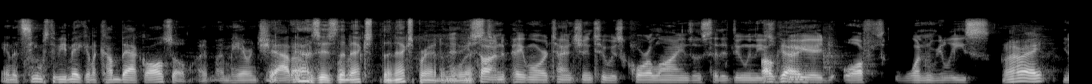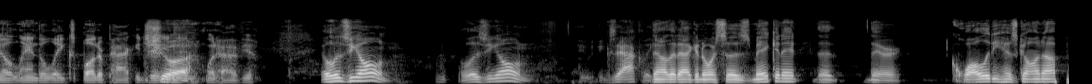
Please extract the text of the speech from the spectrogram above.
and it seems to be making a comeback. Also, I'm, I'm hearing chatter. As is the next the next brand on And the he's list. starting to pay more attention to his core lines instead of doing these Okay. weird off one release, All right, you know, Land O'Lakes butter packaging Sure. and what have you. Illusione. Illusione. Exactly. Now that Aganorsa is making it, the, their quality has gone up,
